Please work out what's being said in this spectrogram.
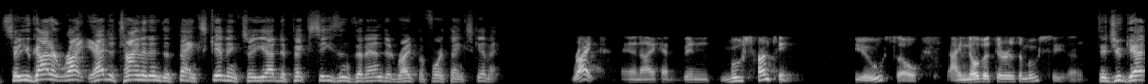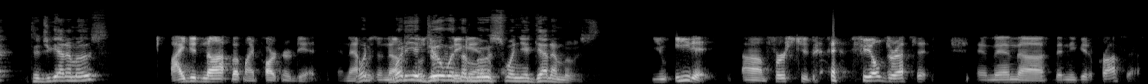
so you got it right. You had to time it into Thanksgiving, so you had to pick seasons that ended right before Thanksgiving. Right, and I have been moose hunting, you, so I know that there is a moose season. Did you get Did you get a moose? I did not, but my partner did, and that what, was enough. what do you Those do with the moose animals. when you get a moose? You eat it um, first. You field dress it, and then uh, then you get it processed.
